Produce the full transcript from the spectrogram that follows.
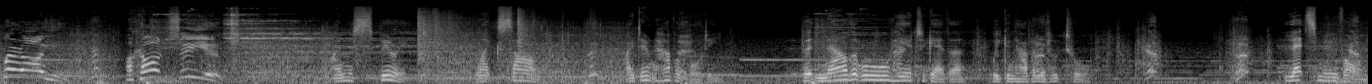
Where are you? I can't see you. I'm a spirit, like Sarah. I don't have a body. But now that we're all here together, we can have a little talk. Let's move on.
